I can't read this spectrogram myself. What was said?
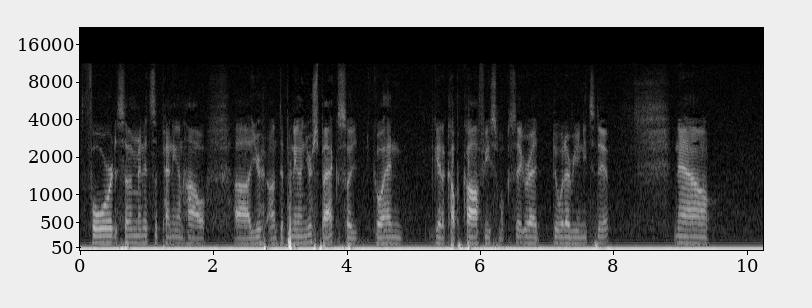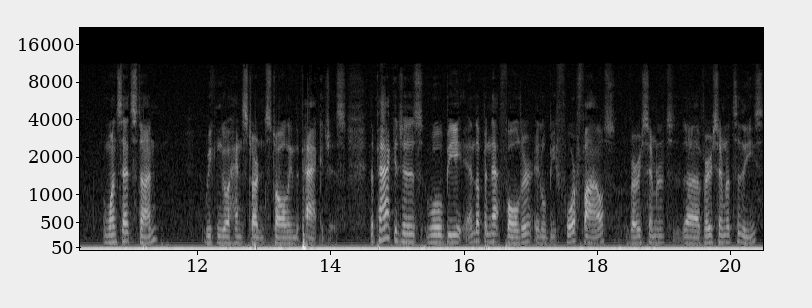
four to seven minutes, depending on how uh, your uh, depending on your specs. So go ahead and get a cup of coffee, smoke a cigarette, do whatever you need to do. Now, once that's done, we can go ahead and start installing the packages. The packages will be end up in that folder. It'll be four files, very similar to uh, very similar to these.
